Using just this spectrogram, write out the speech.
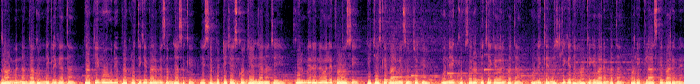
ग्राउंड में नंगा घूमने के लिए कहता है, ताकि वो उन्हें प्रकृति के बारे में समझा सके। ये सभी टीचर्स को जेल जाना चाहिए। स्कूल में रहने वाले पड़ोसी टीचर्स के बारे में सुन चुके हैं। उन्हें एक खूबसूरत टीचर के बारे में पता है, उन्हें केमिस्ट्री के धमाके के बारे में पता है, और एक क्लास के बारे में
